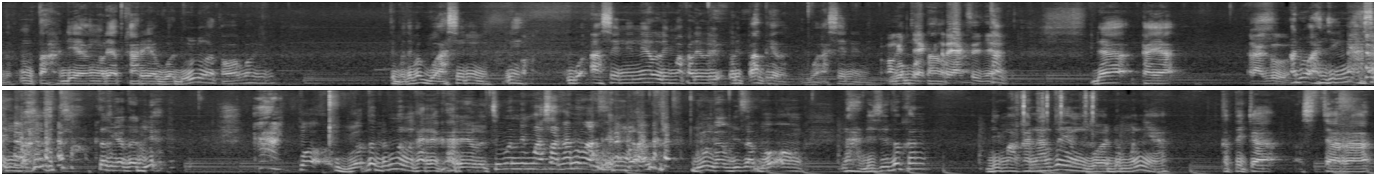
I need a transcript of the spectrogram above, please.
gitu. Entah dia ngelihat karya gue dulu atau apa gitu. Tiba-tiba gue asinin nih nih gue asininnya lima kali li- lipat gitu gue asinin Oh, Gua mau tahu. reaksinya. Tak. dia kayak Ragu. aduh anjing ini asin banget terus kata dia kok gue tuh demen karya-karya lo cuman nih masakan lo asin banget gue nggak bisa bohong nah di situ kan di makanan tuh yang gue demen ya ketika secara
